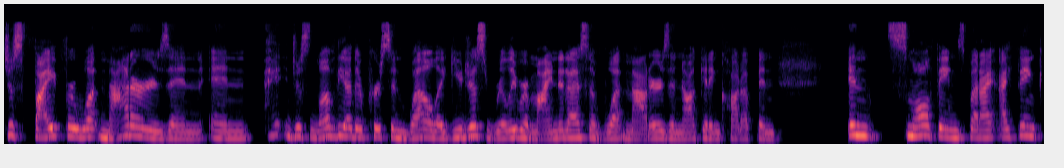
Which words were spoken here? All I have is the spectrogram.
just fight for what matters and and just love the other person well. Like you just really reminded us of what matters and not getting caught up in in small things. But I, I think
